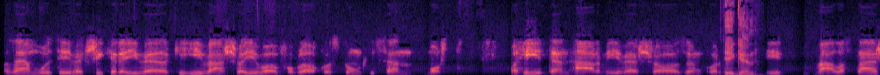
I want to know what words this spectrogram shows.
az elmúlt évek sikereivel, kihívásaival foglalkoztunk, hiszen most a héten három éves az önkormányzati Igen. Választás,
